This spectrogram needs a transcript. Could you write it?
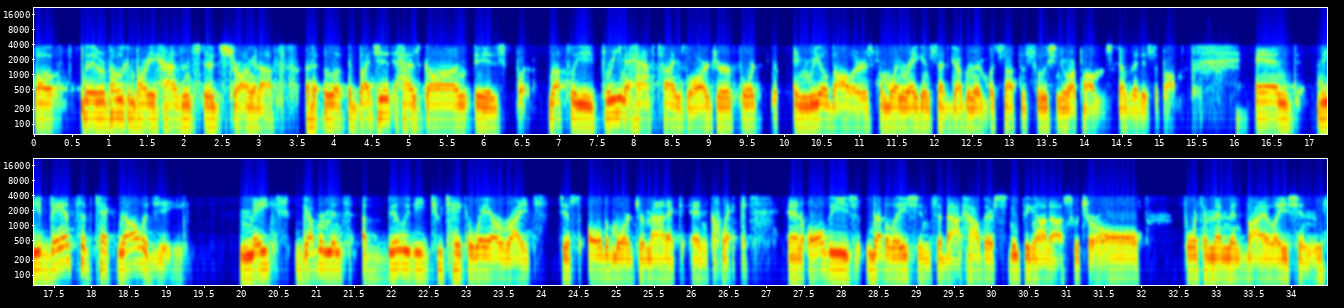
Well, the Republican Party hasn't stood strong enough. Uh, look, the budget has gone is what, roughly three and a half times larger for in real dollars from when Reagan said government was not the solution to our problems, government is the problem. And the advance of technology makes government's ability to take away our rights just all the more dramatic and quick. And all these revelations about how they're snooping on us, which are all Fourth Amendment violations,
